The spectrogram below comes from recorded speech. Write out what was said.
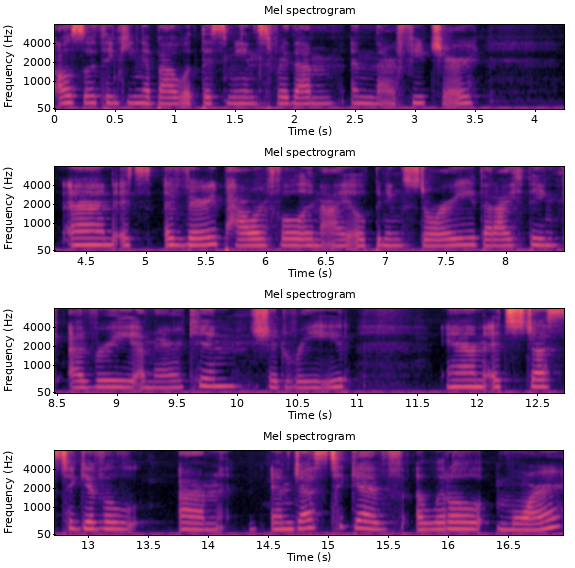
also thinking about what this means for them and their future. And it's a very powerful and eye opening story that I think every American should read. And it's just to give a um, and just to give a little more,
